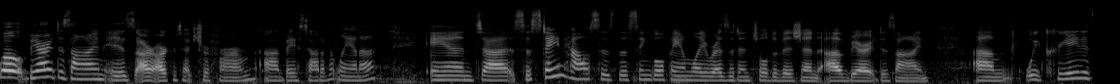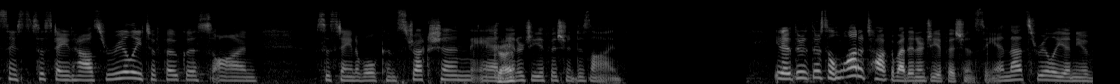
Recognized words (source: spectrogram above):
Well, Barrett Design is our architecture firm uh, based out of Atlanta. And uh, Sustain House is the single family residential division of Barrett Design. Um, we created Sus- Sustain House really to focus on sustainable construction and Okay. energy efficient design. You know, there, there's a lot of talk about energy efficiency, and that's really a new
